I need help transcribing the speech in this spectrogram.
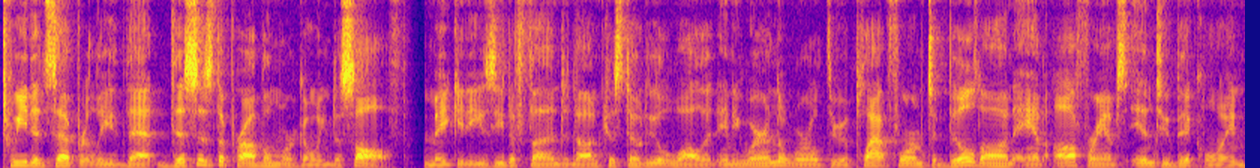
tweeted separately that this is the problem we're going to solve. Make it easy to fund a non custodial wallet anywhere in the world through a platform to build on and off ramps into Bitcoin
